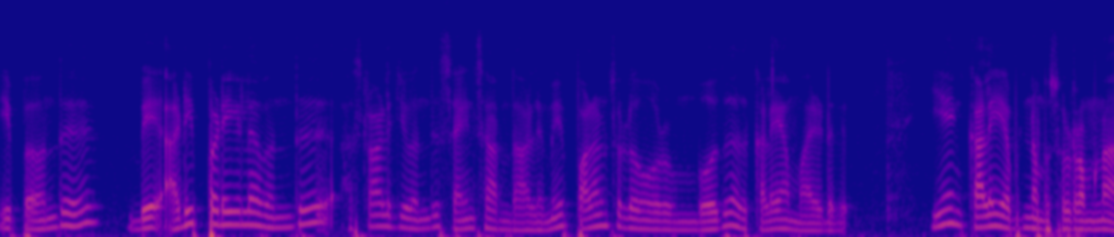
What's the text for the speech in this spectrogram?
இப்போ வந்து பே அடிப்படையில் வந்து அஸ்ட்ராலஜி வந்து சயின்ஸாக இருந்தாலுமே பலன் சொல்ல வரும்போது அது கலையாக மாறிடுது. ஏன் கலை அப்படின்னு நம்ம சொல்கிறோம்னா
